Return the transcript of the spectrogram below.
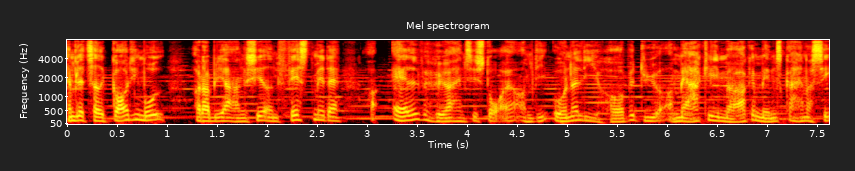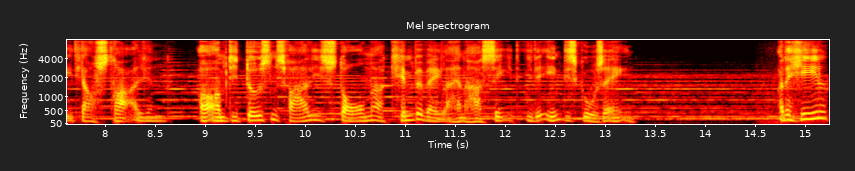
Han bliver taget godt imod, og der bliver arrangeret en festmiddag, og alle vil høre hans historie om de underlige hoppedyr og mærkelige mørke mennesker, han har set i Australien, og om de dødsens farlige storme og kæmpevaler, han har set i det indiske ocean. Og det hele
